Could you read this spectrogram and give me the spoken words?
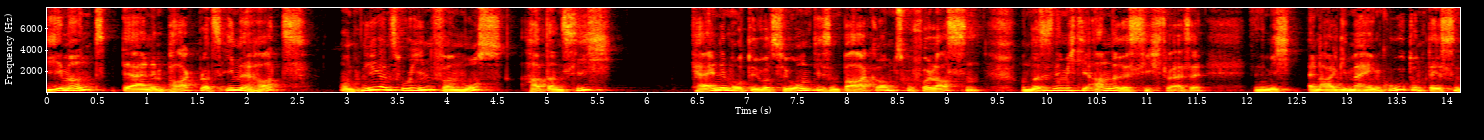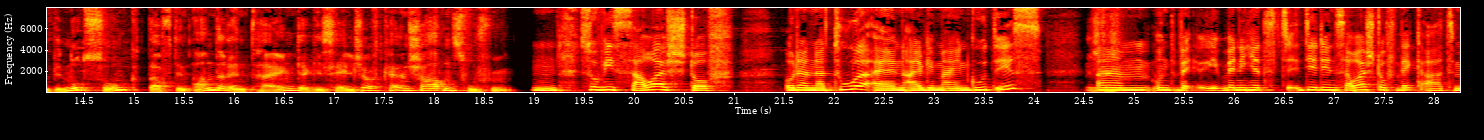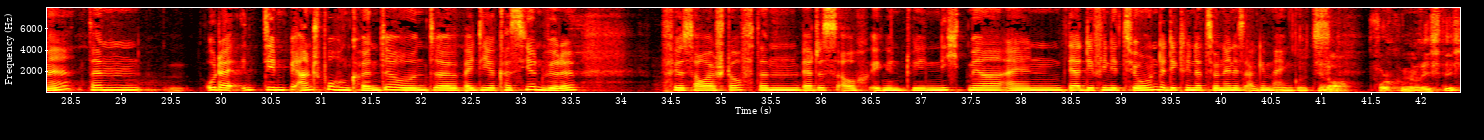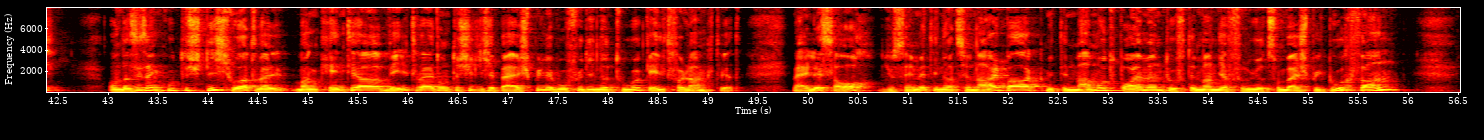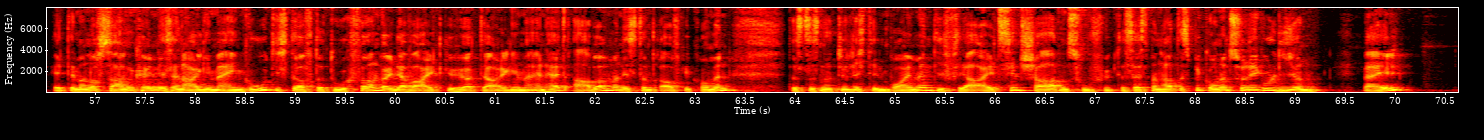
Jemand, der einen Parkplatz inne hat und nirgendwo hinfahren muss, hat an sich keine Motivation, diesen Parkraum zu verlassen. Und das ist nämlich die andere Sichtweise. Nämlich ein Allgemeingut und dessen Benutzung darf den anderen Teilen der Gesellschaft keinen Schaden zufügen. Mhm. So wie Sauerstoff oder Natur ein Allgemeingut ist, ähm, und wenn ich jetzt dir den Sauerstoff wegatme, dann oder den beanspruchen könnte und äh, bei dir kassieren würde für Sauerstoff, dann wäre das auch irgendwie nicht mehr ein der Definition, der Deklination eines Allgemeinguts. Genau, vollkommen richtig. Und das ist ein gutes Stichwort, weil man kennt ja weltweit unterschiedliche Beispiele, wo für die Natur Geld verlangt wird. Weil es auch Yosemite Nationalpark mit den Mammutbäumen durfte man ja früher zum Beispiel durchfahren. Hätte man noch sagen können, ist ein Allgemeingut, ich darf da durchfahren, weil der Wald gehört der Allgemeinheit. Aber man ist dann draufgekommen, dass das natürlich den Bäumen, die sehr alt sind, Schaden zufügt. Das heißt, man hat es begonnen zu regulieren, weil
